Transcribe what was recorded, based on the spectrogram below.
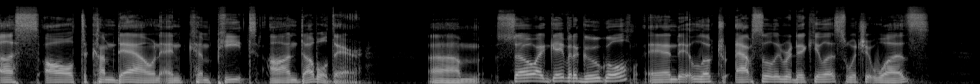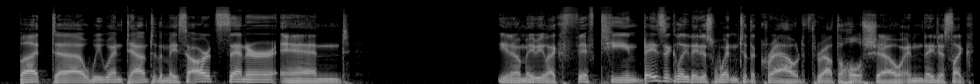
us all to come down and compete on Double Dare. Um, so I gave it a Google, and it looked absolutely ridiculous, which it was. But uh, we went down to the Mesa Arts Center, and you know, maybe like 15. Basically, they just went into the crowd throughout the whole show, and they just like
